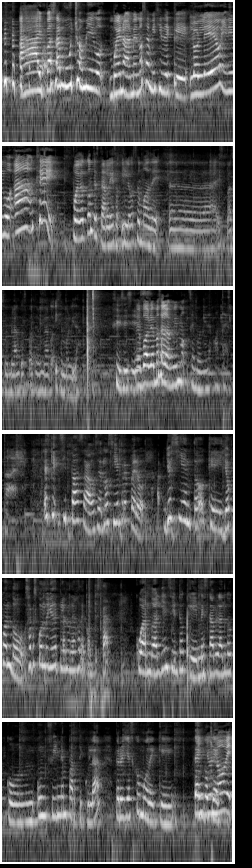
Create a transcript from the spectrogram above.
Ay, pasa mucho, amigo. Bueno, al menos a mí sí de que lo leo y digo, ah, ok, puedo contestarle eso. Y luego es como de, "Ah, espacio en blanco, espacio en blanco, y se me olvida. Sí, sí, sí. es- Volvemos a lo mismo, se me olvida contestar. Es que sí pasa, o sea, no siempre, pero yo siento que yo cuando, ¿sabes cuando yo de plano dejo de contestar? Cuando alguien siento que me está hablando con un fin en particular, pero ya es como de que tengo You que... know it.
